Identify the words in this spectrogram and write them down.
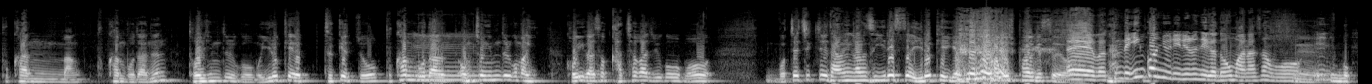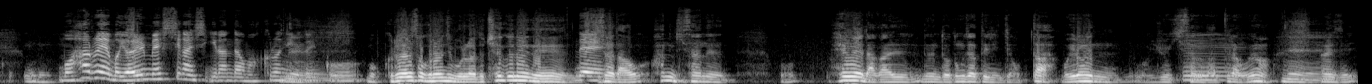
북한만 북한보다는 덜 힘들고 뭐 이렇게 듣겠죠. 북한보다 음. 엄청 힘들고 막 거기 가서 갇혀가지고 뭐. 뭐 째찍질 당해가면서 일했어 이렇게 얘기하면 가고 싶어 하겠어요. 네, 막 근데 인권유린 이런 얘기가 너무 많아서 뭐, 네. 일- 뭐, 음, 뭐 하루에 뭐 열 몇 시간씩 일한다고 막 그런 네. 얘기도 있고. 뭐 그래서 그런지 몰라도 최근에는 뭐 네. 기사 나오 한 기사는 뭐 해외 나가는 노동자들이 이제 없다 뭐 이런 뭐 유의 기사도 음. 났더라고요. 네. 이제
